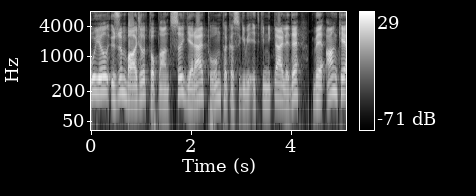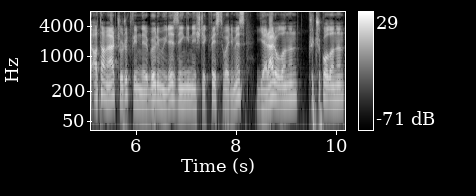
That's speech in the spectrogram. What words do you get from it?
Bu yıl üzüm bağcılık toplantısı, yerel tohum takası gibi etkinliklerle de ve Anke Atamer Çocuk Filmleri bölümüyle zenginleşecek festivalimiz, yerel olanın, küçük olanın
